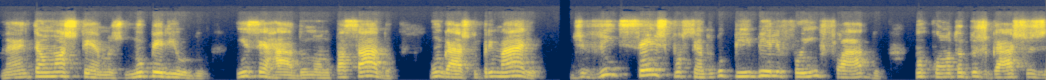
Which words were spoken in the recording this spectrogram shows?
Né? Então, nós temos, no período encerrado no ano passado, um gasto primário de 26% do PIB, ele foi inflado por conta dos gastos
